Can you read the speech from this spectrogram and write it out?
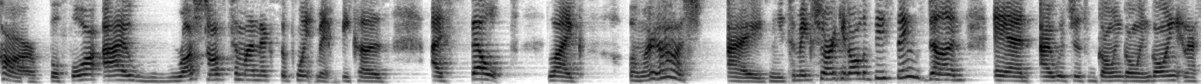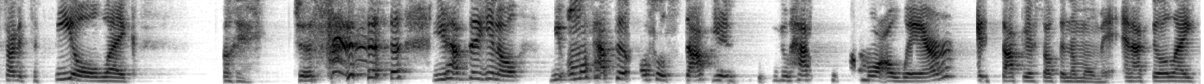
car before I rushed off to my next appointment because I felt like, oh my gosh, I need to make sure I get all of these things done. And I was just going, going, going. And I started to feel like, okay, just, you have to, you know, you almost have to also stop your, you have to become more aware and stop yourself in the moment. And I feel like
